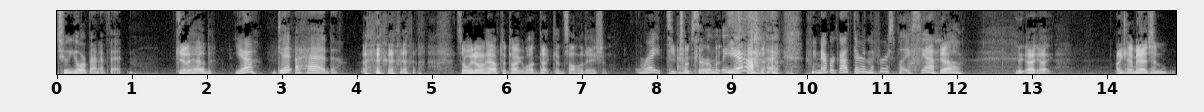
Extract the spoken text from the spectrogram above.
to your benefit. Get ahead. yeah Get ahead. So we don't have to talk about debt consolidation. right You took care of it. Yeah we never got there in the first place yeah Yeah, I, I, I can imagine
